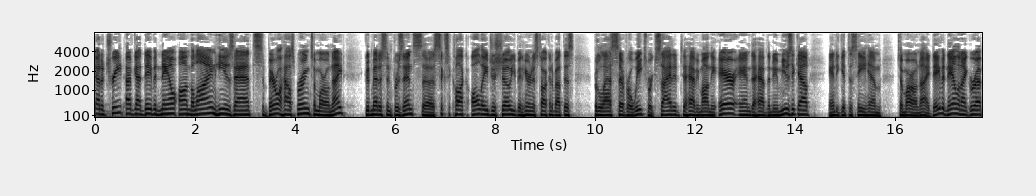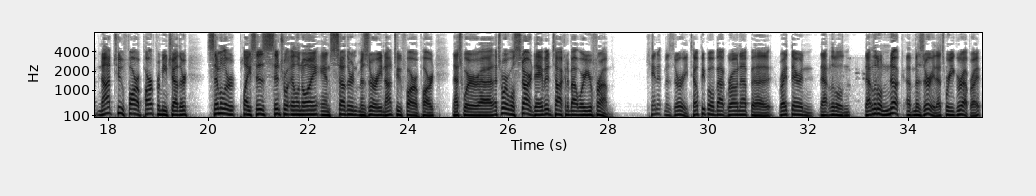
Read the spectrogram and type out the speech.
Got a treat. I've got David Nail on the line. He is at Barrel House Brewing tomorrow night. Good Medicine presents uh, six o'clock all ages show. You've been hearing us talking about this for the last several weeks. We're excited to have him on the air and to have the new music out and to get to see him tomorrow night. David Nail and I grew up not too far apart from each other, similar places, central Illinois and southern Missouri, not too far apart. That's where uh, that's where we'll start, David, talking about where you're from. Kennett, Missouri. Tell people about growing up uh, right there in that little that little nook of Missouri. That's where you grew up, right?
